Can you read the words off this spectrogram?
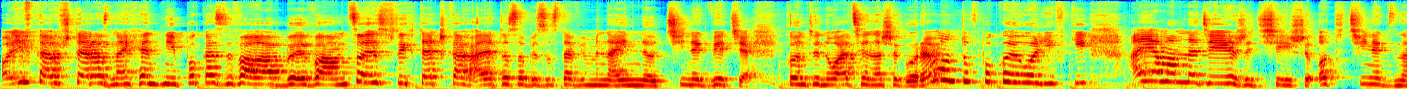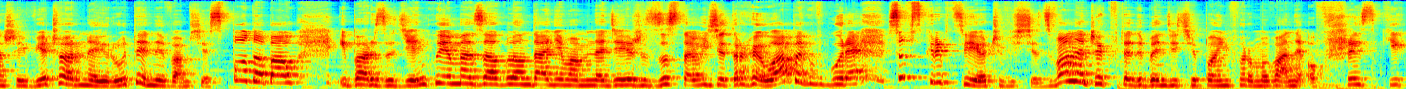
Oliwka już teraz najchętniej pokazywałaby Wam, co jest w tych teczkach, ale to sobie zostawimy na inny odcinek, wiecie, kontynuację naszego remontu w pokoju Oliwki, a ja mam nadzieję, że dzisiejszy odcinek z naszej wieczornej rutyny Wam się spodobał i bardzo dziękujemy za oglądanie, mam nadzieję, że zostawicie trochę łapek w górę, subskrypcję i oczywiście dzwoneczek, wtedy będziecie poinformowane o wszystkich,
